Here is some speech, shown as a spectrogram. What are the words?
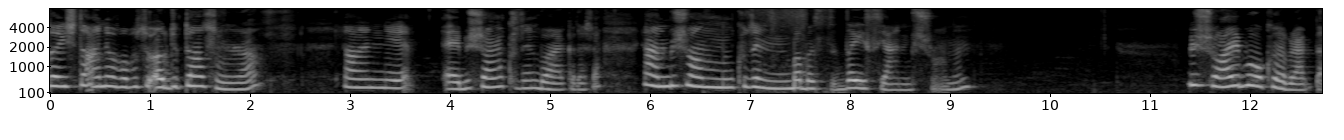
da işte anne ve babası öldükten sonra yani e, Büşra'nın kuzeni bu arkadaşlar. Yani Büşra'nın kuzeninin babası dayısı yani Büşra'nın. Büşra'yı bu okula bıraktı.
